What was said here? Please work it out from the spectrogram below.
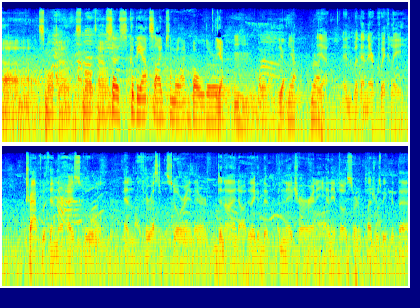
uh, small town. Small town. So, it could be outside somewhere like Boulder or Yeah. whatever. Yeah. Yeah, right. Yeah, and but then they're quickly trapped within their high school, and the rest of the story, they're denied uh, they, the, nature or any any of those sort of pleasures. We the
